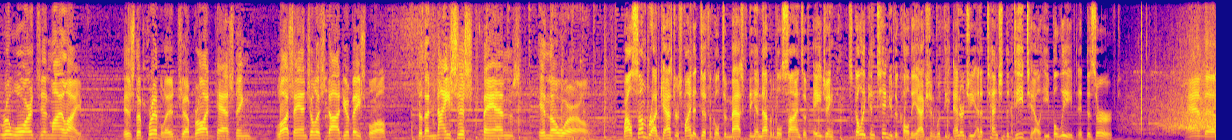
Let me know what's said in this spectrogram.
rewards in my life is the privilege of broadcasting Los Angeles Dodger baseball to the nicest fans in the world. While some broadcasters find it difficult to mask the inevitable signs of aging, Scully continued to call the action with the energy and attention to detail he believed it deserved. And the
